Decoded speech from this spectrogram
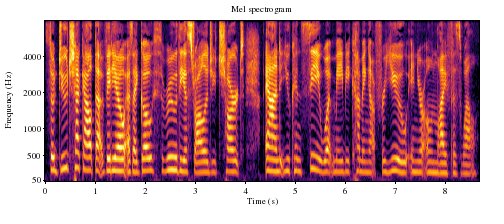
So do check out that video as I go through the astrology chart and you can see what may be coming up for you in your own life as well.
